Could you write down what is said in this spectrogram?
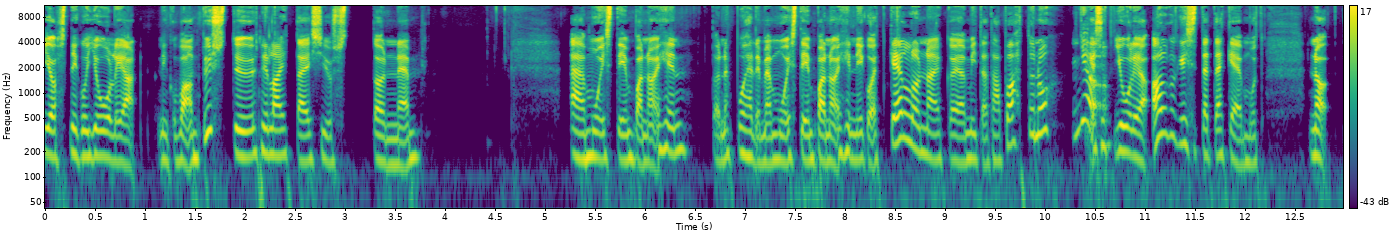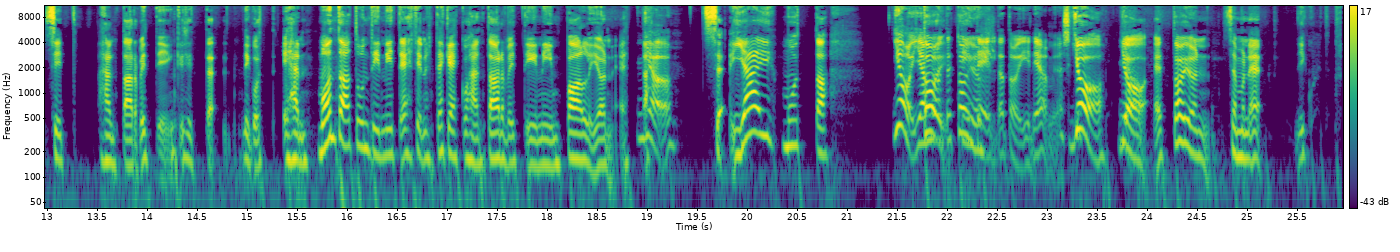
jos niin kuin Julia niin kuin vaan pystyy, niin laittaisi just tonne ää, muistiinpanoihin, tonne puhelimen muistiinpanoihin, niin kuin, että kellonaika ja mitä tapahtunut. Joo. Ja sitten Julia alkoikin sitä tekemään, mutta no sitten hän tarvittiinkin sitten, niin kuin, eihän montaa tuntia niitä ehtinyt tekemään, kun hän tarvittiin niin paljon, että Joo. se jäi, mutta Joo, ja Toi- me toi on- teiltä toi idea myöskin. Joo, joo, että toi on semmoinen, niin kuin, että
